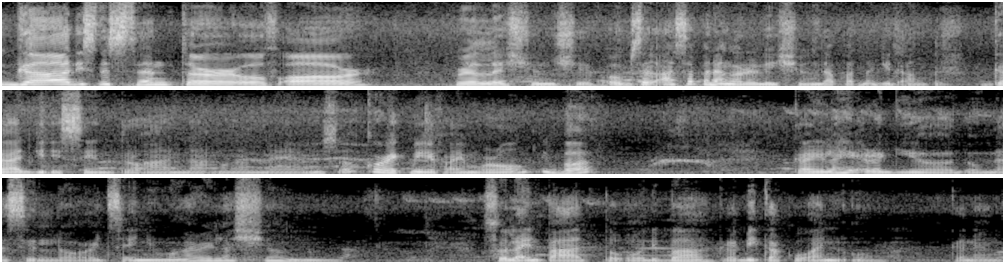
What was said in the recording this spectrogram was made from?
God is the center of our relationship. O bisag asa pa na nga relation, dapat na gid ang God gid is sentro ana mga ma'am. So correct me if I'm wrong, di ba? Kay lahi ra gyud og na si Lord sa inyong mga relasyon. So lain pa ato, o di ba? Grabe ka kuan o kanang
